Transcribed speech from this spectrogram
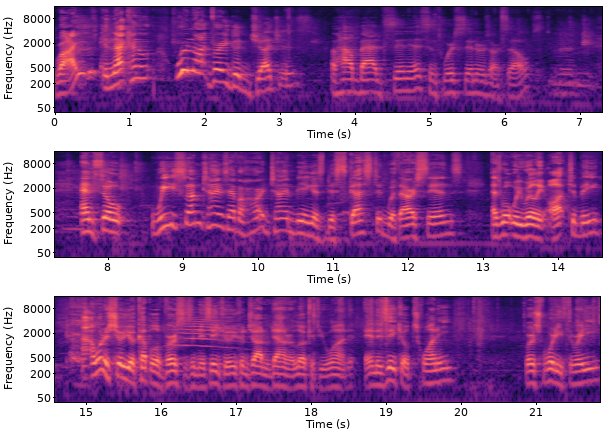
Right? In that kind of, we're not very good judges of how bad sin is since we're sinners ourselves. And so we sometimes have a hard time being as disgusted with our sins as what we really ought to be. I, I want to show you a couple of verses in Ezekiel. You can jot them down or look if you want. In Ezekiel 20, verse 43,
